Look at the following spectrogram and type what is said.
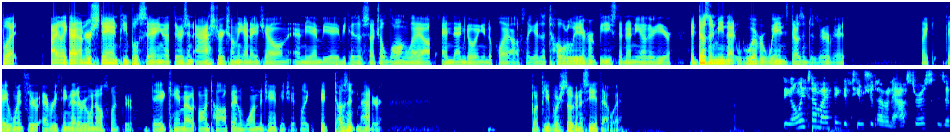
But I like I understand people saying that there's an asterisk on the NHL and, and, the NBA because of such a long layoff and then going into playoffs. Like it's a totally different beast than any other year. It doesn't mean that whoever wins doesn't deserve it. Like they went through everything that everyone else went through. They came out on top and won the championship. Like it doesn't matter. But people are still going to see it that way. The only time I think a team should have an asterisk is if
